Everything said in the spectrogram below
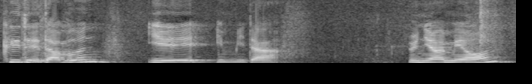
그 대답은 예입니다. 왜냐하면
